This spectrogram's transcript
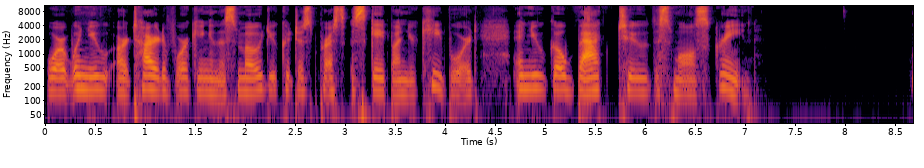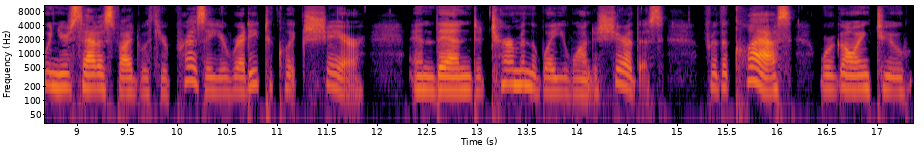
or when you are tired of working in this mode, you could just press escape on your keyboard and you go back to the small screen. When you're satisfied with your Prezi, you're ready to click Share and then determine the way you want to share this. For the class, we're going to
